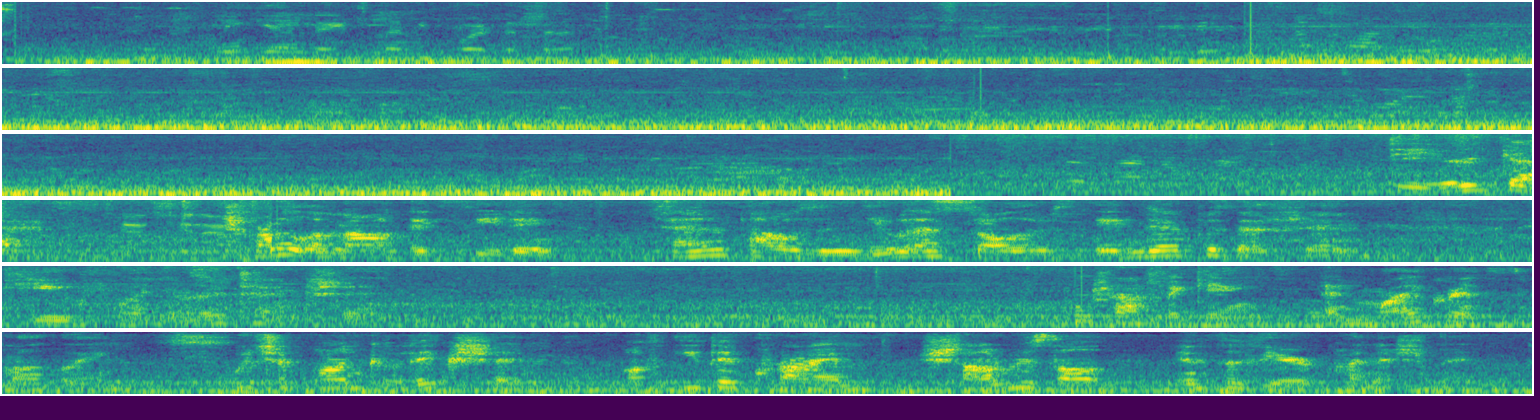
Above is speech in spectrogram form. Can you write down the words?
Dear guests, total amount exceeding 10,000 US dollars in their possession. Thank you for your attention. Trafficking and migrant smuggling, which upon conviction of either crime shall result in severe punishment.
